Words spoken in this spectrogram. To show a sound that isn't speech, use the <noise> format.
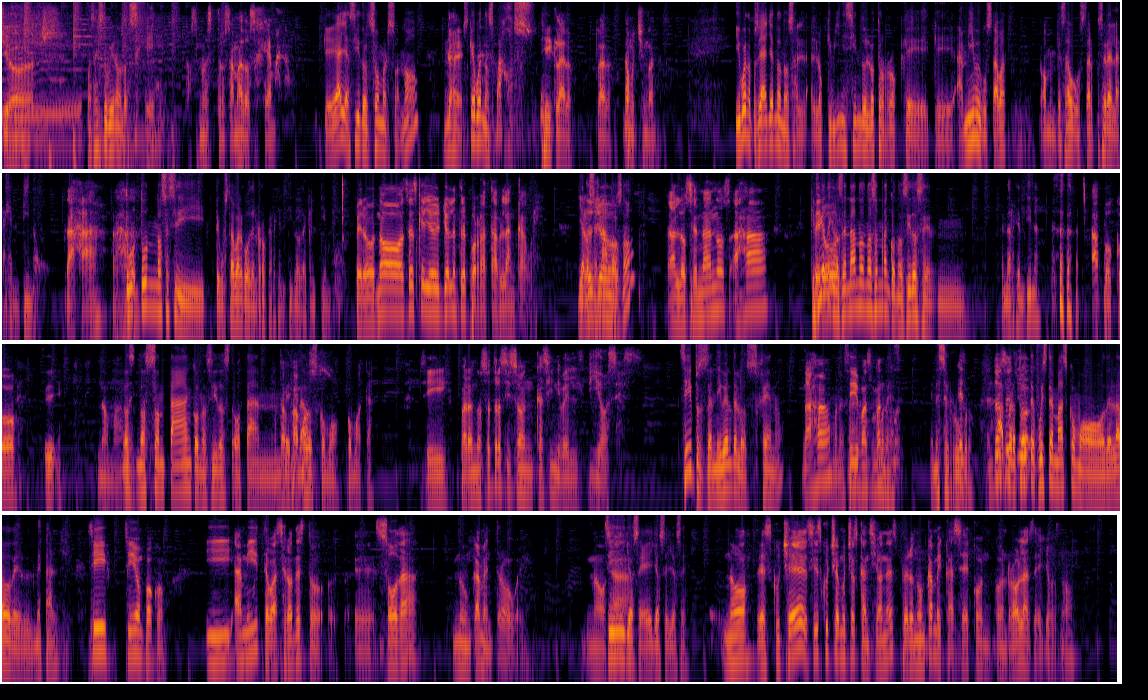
George. Pues ahí estuvieron los G. Los nuestros amados G, mano. Que haya sido el Somerson, ¿no? Pues qué buenos bajos. Sí, claro, claro. Está muy chingón. Y bueno, pues ya yéndonos a lo que viene siendo el otro rock que, que a mí me gustaba, o me empezaba a gustar, pues era el argentino. Ajá, ajá. Tú, tú, no sé si te gustaba algo del rock argentino de aquel tiempo. Pero no, sabes que yo, yo le entré por Rata Blanca, güey. Y a los enanos, ¿no? A los enanos, ajá. Que pero... fíjate que los enanos no son tan conocidos en, en Argentina. ¿A poco? <laughs> Sí. No mames. No, son tan conocidos o tan, o tan venerados como, como acá. Sí, para nosotros sí son casi nivel dioses. Sí, pues el nivel de los G, ¿no? Ajá, sí, más o menos. En ese, rubro. ah, pero tú te fuiste más como del lado del metal. Sí, sí, un poco. Y a mí, te voy a ser honesto, eh, Soda nunca me entró, güey. No, sí, yo sé, yo sé, yo sé. No, escuché, sí escuché muchas canciones, pero nunca me casé con, con rolas de ellos, ¿no?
